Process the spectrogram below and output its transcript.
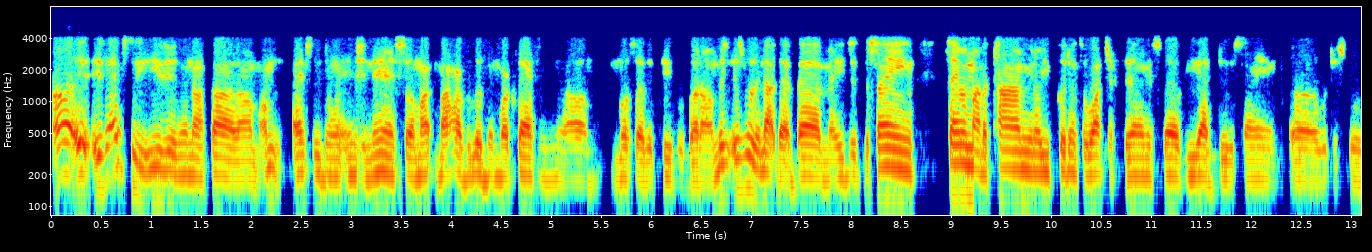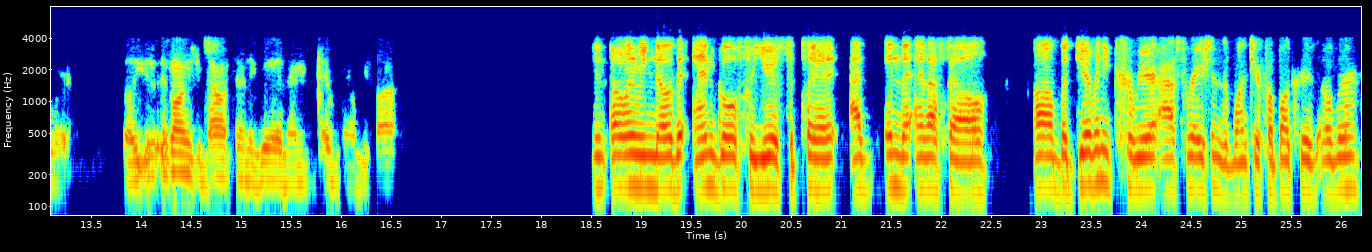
Uh, it, it's actually easier than I thought. Um, I'm actually doing engineering, so I have a little bit more classes than um, most other people. But um, it's, it's really not that bad, man. just the same same amount of time, you know, you put into watching film and stuff. You got to do the same uh, with your schoolwork. So you, as long as you're balancing the good, then everything will be fine. And oh, and we know the end goal for you is to play at, in the NFL. Um, but do you have any career aspirations once your football career is over?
